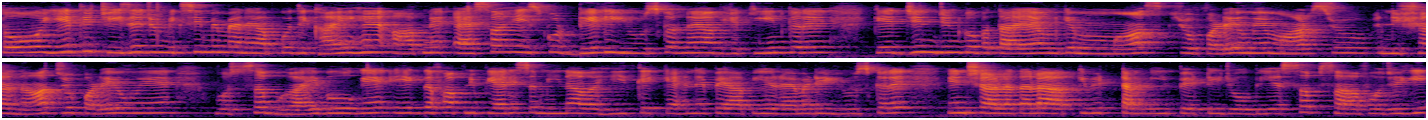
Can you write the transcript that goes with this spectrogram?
तो ये थी चीज़ें जो मिक्सी में मैंने आपको दिखाई हैं। आपने ऐसा ही इसको डेली यूज़ करना है। आप यकीन करें कि जिन जिन को बताया है, उनके मास्क जो पड़े हुए हैं मास्क जो निशानात जो पड़े हुए हैं, वो सब गायब हो गए एक दफ़ा अपनी प्यारी समीना वहीद के कहने पे आप ये रेमेडी यूज़ करें। इन ताला आपकी भी टमी पेटी जो भी है, सब साफ़ हो जाएगी।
